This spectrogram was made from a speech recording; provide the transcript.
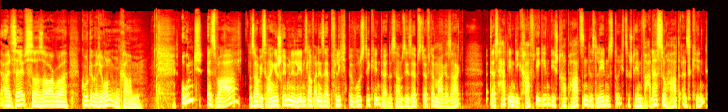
als Selbstversorger gut über die Runden kamen. Und es war, so habe ich es reingeschrieben, in den Lebenslauf eine sehr pflichtbewusste Kindheit. Das haben Sie selbst öfter mal gesagt. Das hat Ihnen die Kraft gegeben, die Strapazen des Lebens durchzustehen. War das so hart als Kind?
